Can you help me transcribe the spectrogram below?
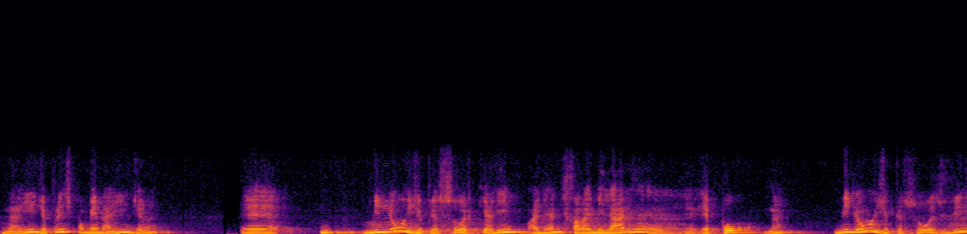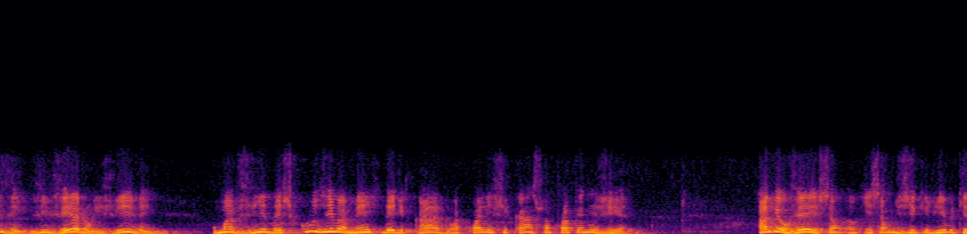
na Índia, principalmente na Índia, né, é, milhões de pessoas, que ali, aliás, de falar em milhares é, é, é, pouco, né? Milhões de pessoas vivem, viveram e vivem uma vida exclusivamente dedicada a qualificar a sua própria energia. A meu ver, isso é um, isso é um desequilíbrio que,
